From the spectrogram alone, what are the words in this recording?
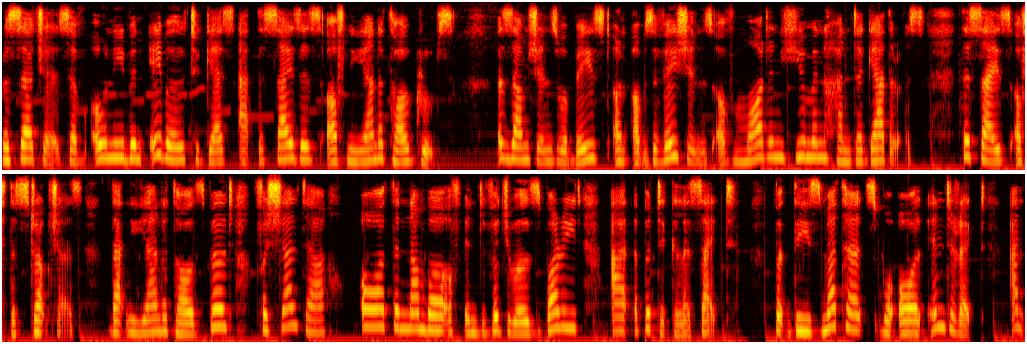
researchers have only been able to guess at the sizes of Neanderthal groups. Assumptions were based on observations of modern human hunter-gatherers, the size of the structures that Neanderthals built for shelter or the number of individuals buried at a particular site. But these methods were all indirect and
